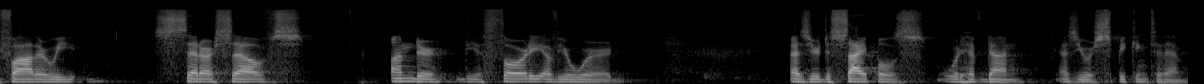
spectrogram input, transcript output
Father, we set ourselves under the authority of your word, as your disciples would have done as you were speaking to them.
